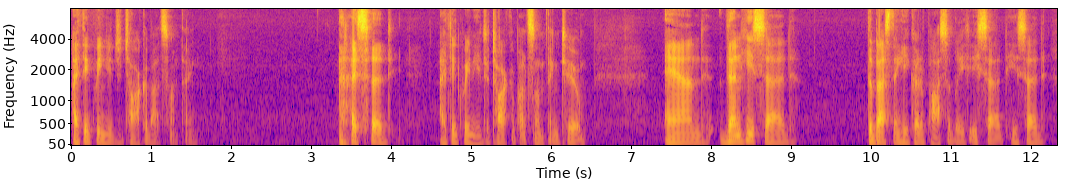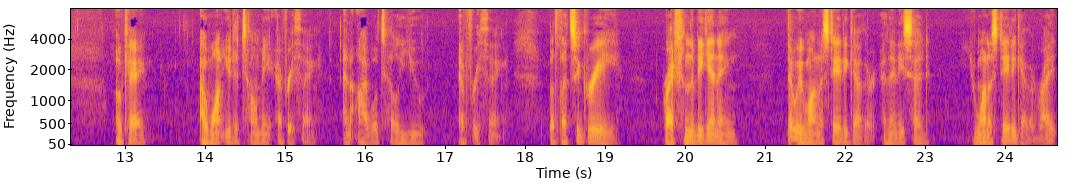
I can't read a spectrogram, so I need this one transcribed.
I think we need to talk about something. And I said, I think we need to talk about something too. And then he said the best thing he could have possibly he said. He said, "Okay, I want you to tell me everything and I will tell you everything. But let's agree right from the beginning that we want to stay together." And then he said, "You want to stay together, right?"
